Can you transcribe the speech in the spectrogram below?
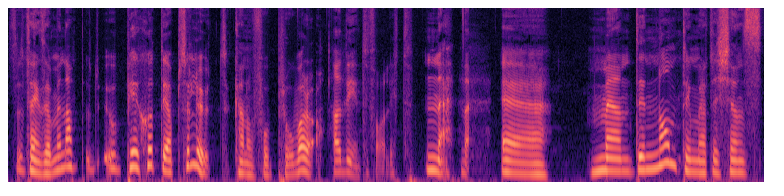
Så tänkte jag, men ap- P70 absolut kan hon få prova då. ja, det är inte farligt. Nej. Eh, men det är någonting med att det känns,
